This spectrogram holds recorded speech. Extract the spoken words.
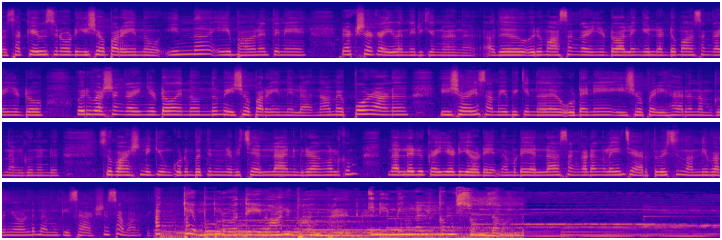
സക്കേവുസിനോട് ഈശോ പറയുന്നു ഇന്ന് ഈ ഭവനത്തിന് രക്ഷ കൈവന്നിരിക്കുന്നുവെന്ന് അത് ഒരു മാസം കഴിഞ്ഞിട്ടോ അല്ലെങ്കിൽ രണ്ട് മാസം കഴിഞ്ഞിട്ടോ ഒരു വർഷം കഴിഞ്ഞിട്ടോ എന്നൊന്നും ഈശോ പറയുന്നില്ല. നാം എപ്പോഴാണ് ഈശോയെ സമീപിക്കുന്നത്? ഉടനെ ഈശോ പരിഹാരം നമുക്ക് നൽകുന്നുണ്ട്. സുഭാഷിണിക്കും കുടുംബത്തിനും ലഭിച്ച എല്ലാ അനുഗ്രഹങ്ങൾക്കും നല്ലൊരു കയ്യടിയോടെ നമ്മുടെ എല്ലാ സങ്കടങ്ങളെയും ചേർത്ത് വെച്ച് നന്ദി പറഞ്ഞുകൊണ്ട് നമുക്ക് ഈ സാക്ഷ്യം സമർപ്പിക്കാം. അത്യപൂർവ ദൈവാനുഭവങ്ങൾ ഇനി നിങ്ങൾക്കും സ്വന്തം.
